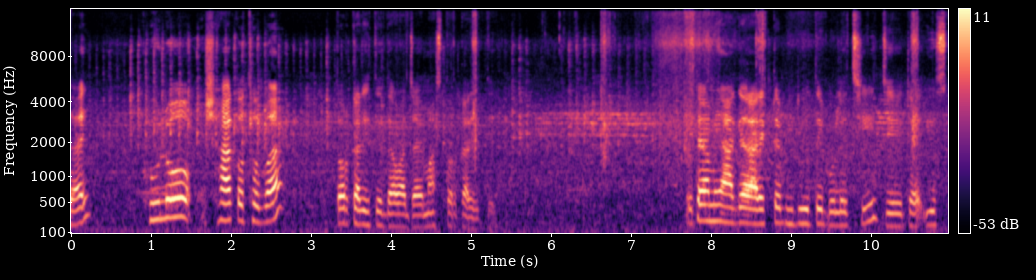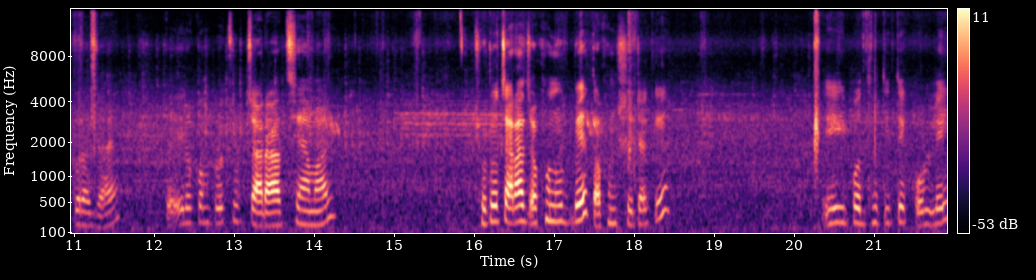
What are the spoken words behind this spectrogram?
যায়। ফুলও শাক অথবা তরকারিতে দেওয়া যায়, মাছ তরকারিতে। এটা আমি আগে আরেকটা ভিডিওতে বলেছি যে এটা ইউজ করা যায়। তো এরকম প্রচুর চারা আছে আমার। ছোট চারা যখন উঠবে তখন সেটাকে এই পদ্ধতিতে করলেই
